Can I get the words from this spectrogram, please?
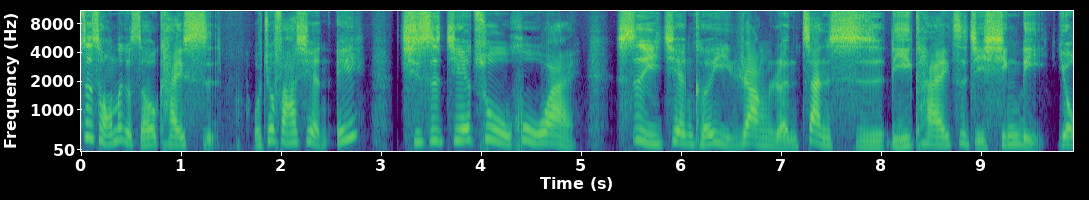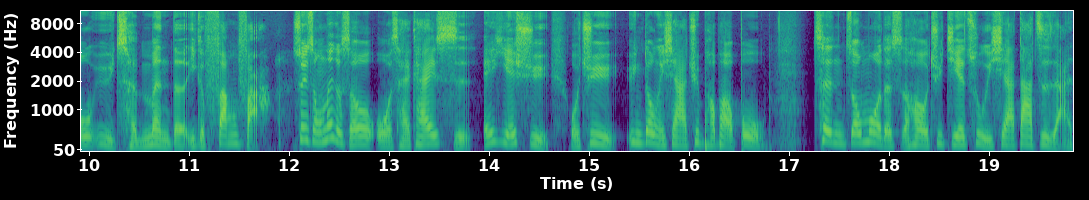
自从那个时候开始，我就发现，诶，其实接触户外是一件可以让人暂时离开自己心里忧郁沉闷的一个方法。所以从那个时候，我才开始，诶，也许我去运动一下，去跑跑步。趁周末的时候去接触一下大自然，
